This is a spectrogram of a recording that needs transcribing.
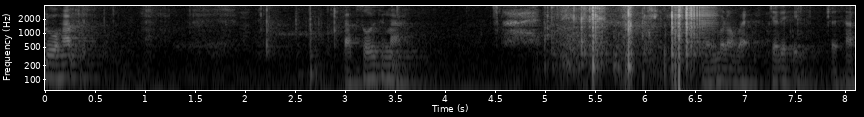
ดูครับ ตักโซยขึ้นมาเดี๋ยวมาลองไปจะได้เห็นจะชัด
